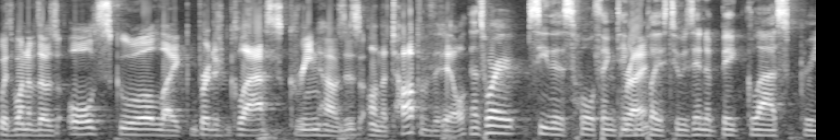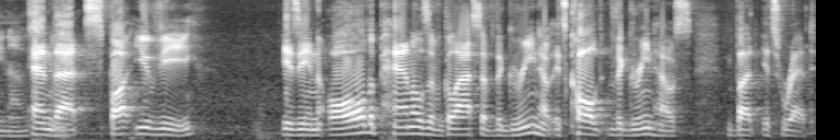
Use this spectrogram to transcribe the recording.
with one of those old school like British glass greenhouses on the top of the hill, That's where I see this whole thing taking Right. place too, is in a big glass greenhouse. and that spot UV is in all the panels of glass of the greenhouse. It's called the greenhouse, but it's red.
